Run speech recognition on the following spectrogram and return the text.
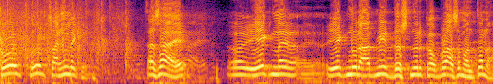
खूप खूप चांगलं केलं. असं आहे एक न एक नूर आदमी दस नूर कपडा असं म्हणतो ना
